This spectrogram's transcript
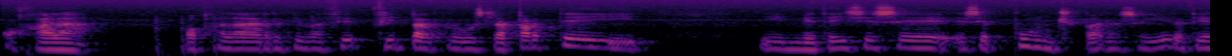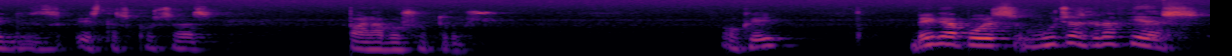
Ojalá, ojalá reciba feedback por vuestra parte y, metéis ese, ese punch para seguir haciendo estas cosas para vosotros. ¿Ok? Venga, pues muchas gracias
